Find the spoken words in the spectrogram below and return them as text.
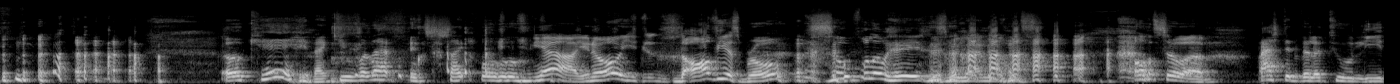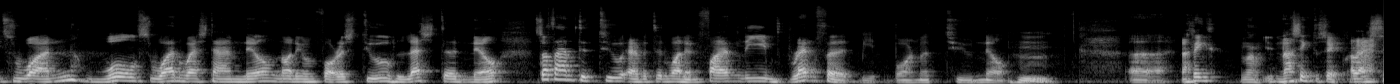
Okay, thank you for that insightful. yeah, you know, you, the obvious, bro. so full of hate, these millennials. also, um, Aston Villa 2, Leeds 1, Wolves 1, West Ham nil, Nottingham Forest 2, Leicester nil, Southampton 2, Everton 1, and finally Brentford beat Bournemouth 2 0. Uh, nothing? No. Nothing to say. All right.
